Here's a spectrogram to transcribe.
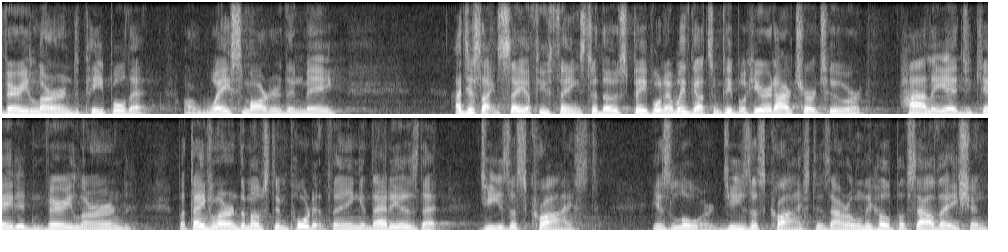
very learned people that are way smarter than me, I'd just like to say a few things to those people. Now, we've got some people here at our church who are highly educated and very learned, but they've learned the most important thing, and that is that Jesus Christ is Lord. Jesus Christ is our only hope of salvation,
